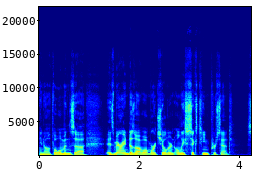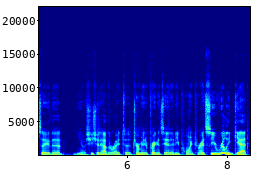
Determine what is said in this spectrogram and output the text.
you know, if a woman's uh, is married and does not want more children, only 16% say that you know she should have the right to terminate a pregnancy at any point, right? So you really get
